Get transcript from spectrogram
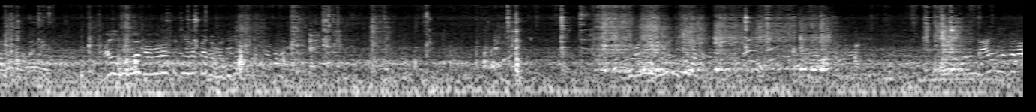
भाई मेरे सांभर और चटनी अलग पैक करना ठीक है मसाला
